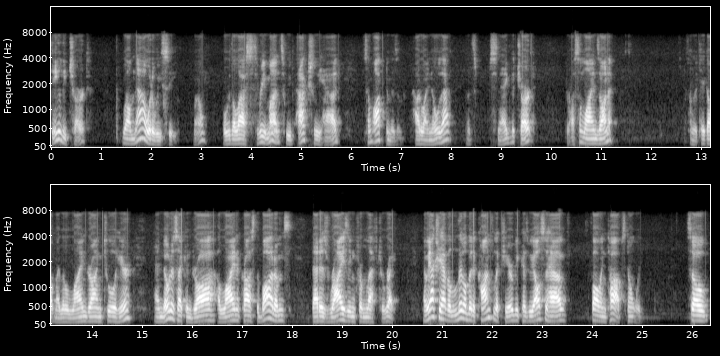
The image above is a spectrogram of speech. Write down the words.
daily chart, well, now what do we see? Well, over the last three months, we've actually had some optimism. How do I know that? Let's snag the chart, draw some lines on it. I'm going to take out my little line drawing tool here, and notice I can draw a line across the bottoms that is rising from left to right. Now we actually have a little bit of conflict here because we also have falling tops, don't we? So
